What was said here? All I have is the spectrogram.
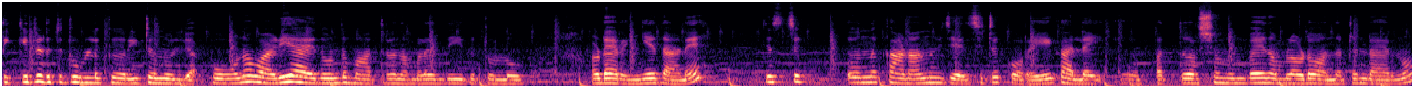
ടിക്കറ്റ് എടുത്തിട്ട് ഉള്ളിൽ കയറിയിട്ടൊന്നുമില്ല പോണ വഴി ആയതുകൊണ്ട് മാത്രമേ നമ്മൾ എന്ത് ചെയ്തിട്ടുള്ളൂ. അവിടെ ഇറങ്ങിയതാണ്. ജസ്റ്റ് ഒന്ന് കാണാമെന്ന് വിചാരിച്ചിട്ട് കുറേ കാലമായി പത്ത് വർഷം മുമ്പേ നമ്മളവിടെ വന്നിട്ടുണ്ടായിരുന്നു.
